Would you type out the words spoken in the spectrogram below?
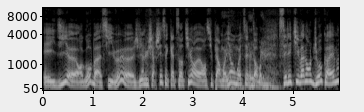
Et il dit euh, en gros bah s'il veut, euh, je viens lui chercher ses quatre ceintures euh, en super moyen au mois de septembre. C'est l'équivalent de Joe quand même.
